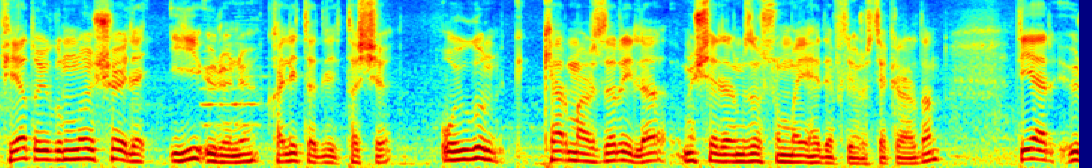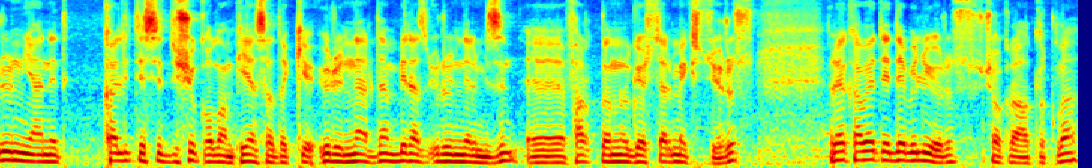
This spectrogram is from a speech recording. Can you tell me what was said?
Fiyat uygunluğu şöyle, iyi ürünü, kaliteli taşı, uygun kar marjlarıyla müşterilerimize sunmayı hedefliyoruz tekrardan. Diğer ürün yani kalitesi düşük olan piyasadaki ürünlerden biraz ürünlerimizin e, farklarını göstermek istiyoruz. Rekabet edebiliyoruz çok rahatlıkla.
